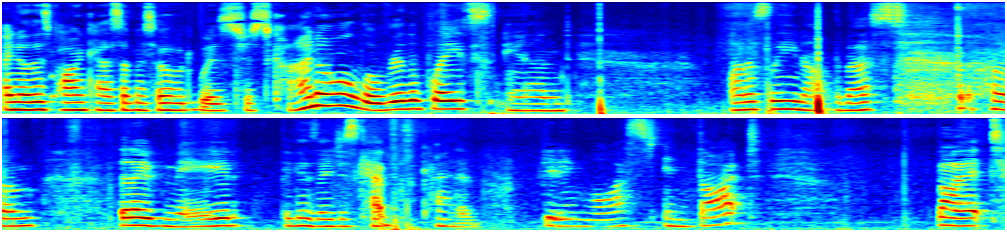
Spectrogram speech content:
I know this podcast episode was just kind of all over the place and honestly not the best um, that I've made because I just kept kind of getting lost in thought. But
